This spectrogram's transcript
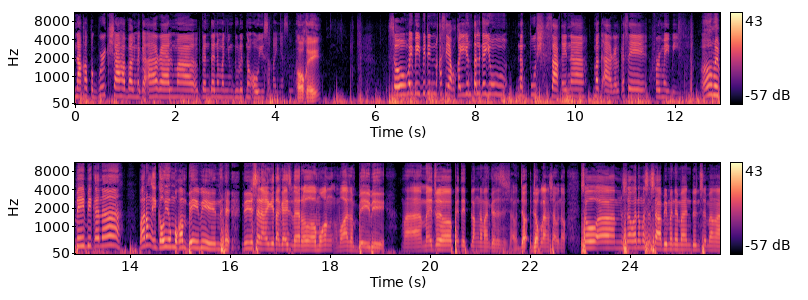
nakapag-work siya habang nag-aaral. Maganda naman yung dulot ng OU sa kanya. So, Okay. So, may baby din kasi ako. Kaya yun talaga yung nag-push sa akin na mag-aral kasi for my baby. Ah, may baby ka na. Parang ikaw yung mukhang baby. Hindi, hindi siya nakikita guys, pero mukhang, mukha siyang baby. Ma, medyo petit lang naman kasi si Shaw. Jo- joke lang Shaw, no? So, um, Shaw, anong masasabi mo naman dun sa mga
